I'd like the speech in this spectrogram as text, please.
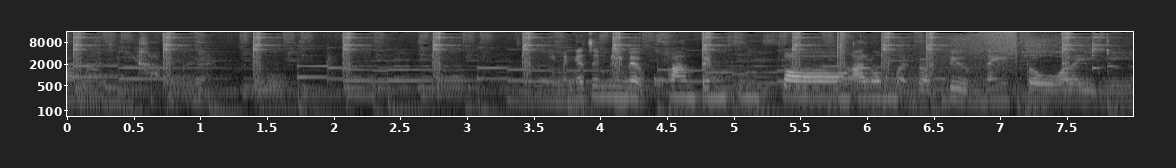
ประมาณนี้ค่ะเพื่อนๆนี่มันก็จะมีแบบความเป็นฟองอารมณ์เหมือนแบบดื่มในโตอะไรอย่างนี้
